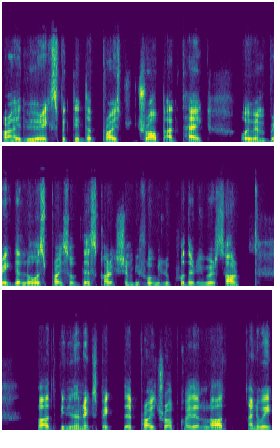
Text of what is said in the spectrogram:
All right, we were expected the price to drop and tag or even break the lowest price of this correction before we look for the reversal. But we didn't expect the price drop quite a lot. Anyway,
